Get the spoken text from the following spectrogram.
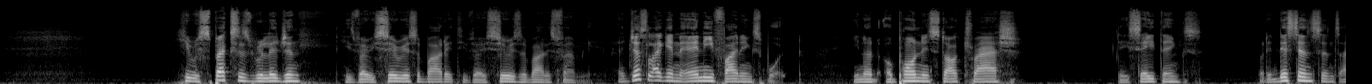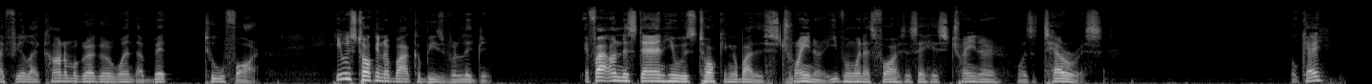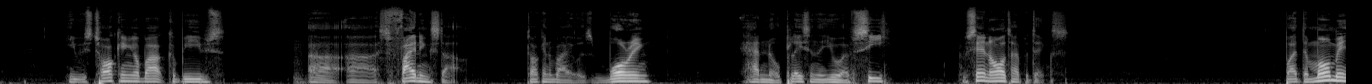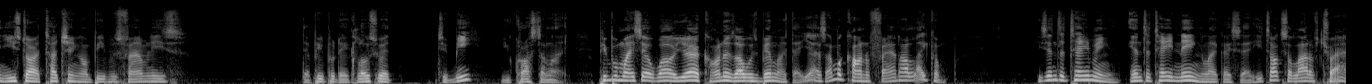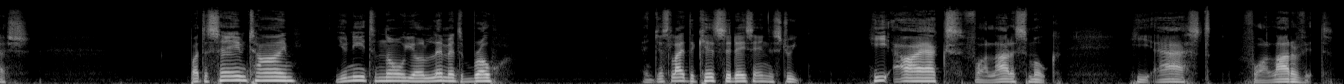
he respects his religion. He's very serious about it. He's very serious about his family. And just like in any fighting sport, you know, opponents talk trash, they say things. But in this instance, I feel like Conor McGregor went a bit too far. He was talking about Khabib's religion. If I understand, he was talking about his trainer, even went as far as to say his trainer was a terrorist. Okay? He was talking about Khabib's uh, uh, fighting style, talking about it was boring, it had no place in the UFC. He was saying all type of things. But the moment you start touching on people's families, the people they're close with, to me, you cross the line. People might say, "Well, yeah, Conor's always been like that." Yes, I'm a Conor fan. I like him. He's entertaining, entertaining. Like I said, he talks a lot of trash. But at the same time, you need to know your limits, bro. And just like the kids today say in the street, He asked for a lot of smoke. He asked for a lot of it.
